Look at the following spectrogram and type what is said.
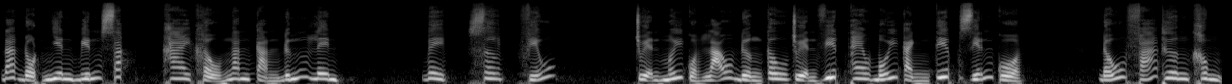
đã đột nhiên biến sắc, khai khẩu ngăn cản đứng lên. B. Sơ, phiếu. Chuyện mới của lão đường câu chuyện viết theo bối cảnh tiếp diễn của đấu phá thương không.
